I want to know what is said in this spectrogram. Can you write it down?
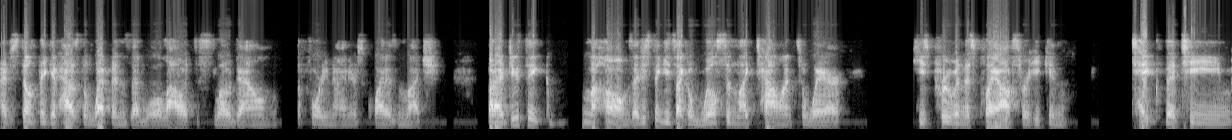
I just don't think it has the weapons that will allow it to slow down the 49ers quite as much. But I do think Mahomes, I just think he's like a Wilson like talent to where he's proven this playoffs where he can take the team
